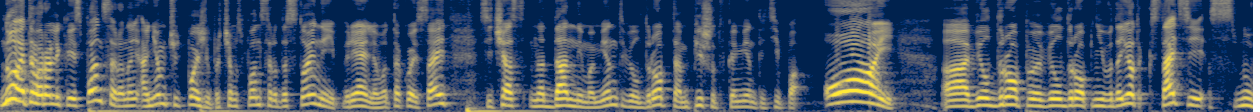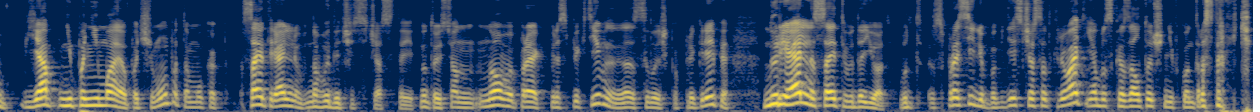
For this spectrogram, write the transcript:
Ну, этого ролика и спонсор, но о нем чуть позже. Причем спонсор достойный, реально, вот такой сайт. Сейчас на данный момент Вилдроп там пишут в комменты типа «Ой!» А, вилдроп, вилдроп не выдает. Кстати, с, ну, я не понимаю почему, потому как сайт реально на выдаче сейчас стоит. Ну, то есть он новый проект перспективный, да, ссылочка в прикрепе. Ну, реально сайт выдает. Вот спросили бы, где сейчас открывать, я бы сказал точно не в Counter-Strike.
